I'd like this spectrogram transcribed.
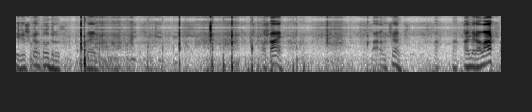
Ir iš karto audrus. Veidas. O ką? Varom čia. A- a- Ant relakso.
